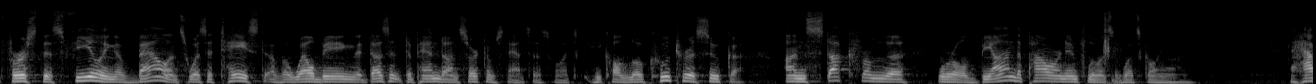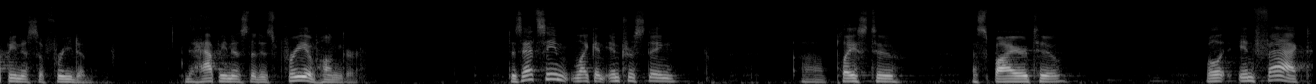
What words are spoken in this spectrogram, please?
first, this feeling of balance was a taste of a well being that doesn't depend on circumstances. What he called lokuttara sukha, unstuck from the world, beyond the power and influence of what's going on. The happiness of freedom, the happiness that is free of hunger. Does that seem like an interesting uh, place to aspire to? Well, in fact,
